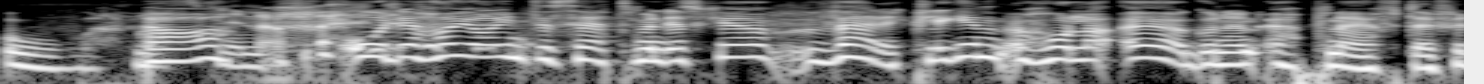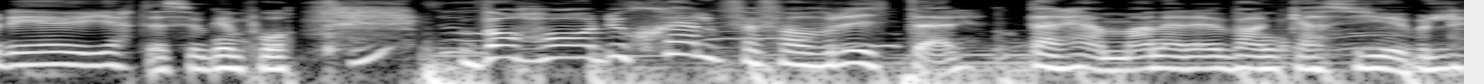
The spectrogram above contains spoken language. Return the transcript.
oh, Ja, fina. och det har jag inte sett, men det ska jag verkligen hålla ögonen öppna efter, för det är jag jättesugen på. Vad har du själv för favoriter där hemma när det vankas jul?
